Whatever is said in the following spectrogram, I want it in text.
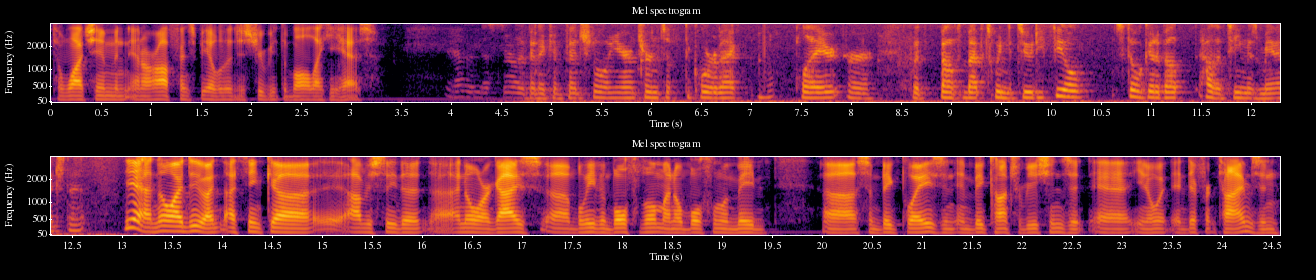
to watch him and, and our offense be able to distribute the ball like he has. Hasn't necessarily been a conventional year in terms of the quarterback play or, or with bouncing back between the two. Do you feel still good about how the team has managed that? Yeah, no, I do. I, I think uh, obviously the uh, I know our guys uh, believe in both of them. I know both of them have made uh, some big plays and, and big contributions at uh, you know at, at different times, and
